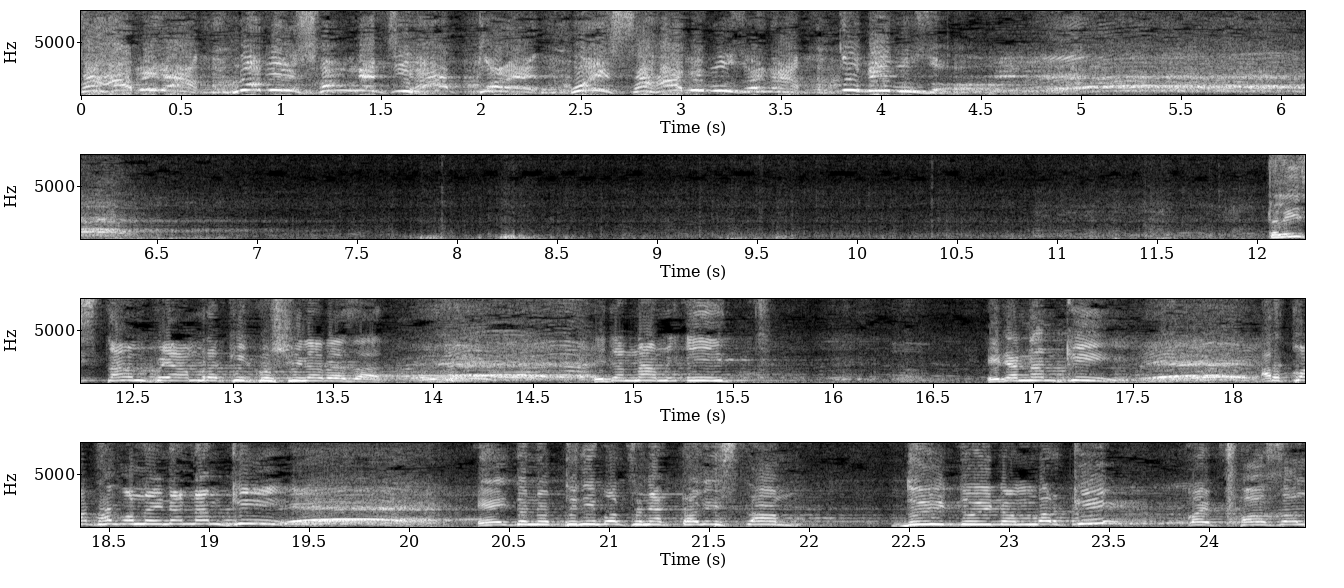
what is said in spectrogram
সাহাবীরা নবীর সঙ্গে জিহাদ করে, ওই সাহাবী বুঝে না, তুমি বুঝো। তাহলে ইসলাম পেয়ে আমরা কি খুশি না বেজার এটার নাম ঈদ। এটার নাম কি? আর কথা কোন এটার নাম কি? এই জন্য তিনি বলছেন একটা ইসলাম, দুই দুই নম্বর কি? কয়, ফজল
